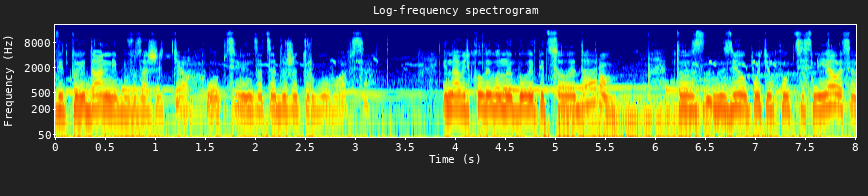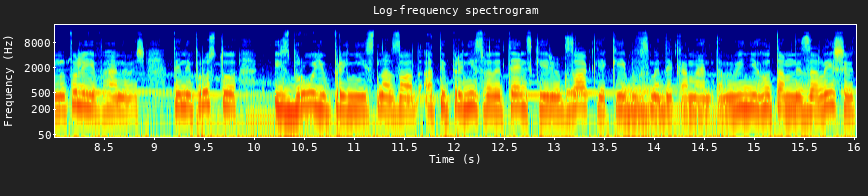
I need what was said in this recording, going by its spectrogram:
Відповідальний був за життя хлопців, він за це дуже турбувався. І навіть коли вони були під Солидаром, то з нього потім хлопці сміялися. Анатолій Євгенович, ти не просто і зброю приніс назад, а ти приніс велетенський рюкзак, який був з медикаментами. Він його там не залишив.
